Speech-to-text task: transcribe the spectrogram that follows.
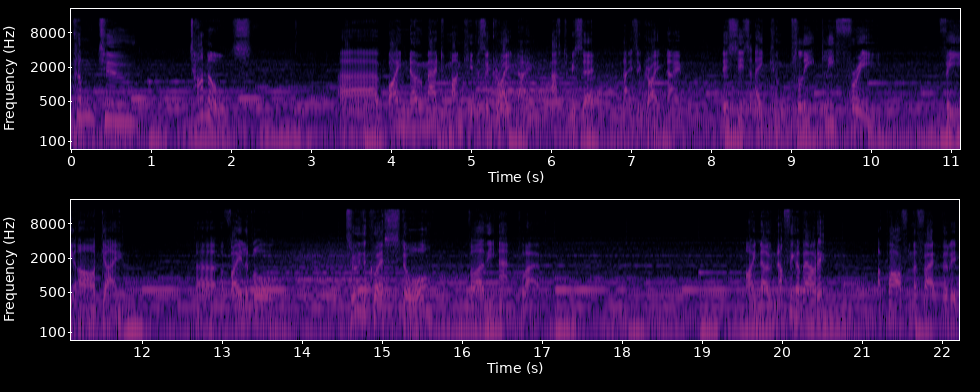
welcome to Tunnels uh, by Nomad Monkey. That's a great name. Has to be said. That is a great name. This is a completely free VR game uh, available through the Quest Store via the App Lab. I know nothing about it apart from the fact that it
